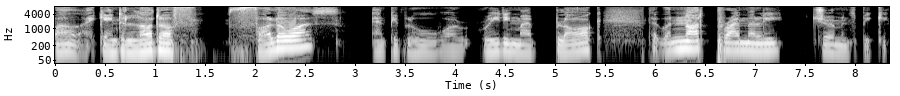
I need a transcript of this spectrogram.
well, I gained a lot of followers and people who were reading my blog that were not primarily German speaking.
